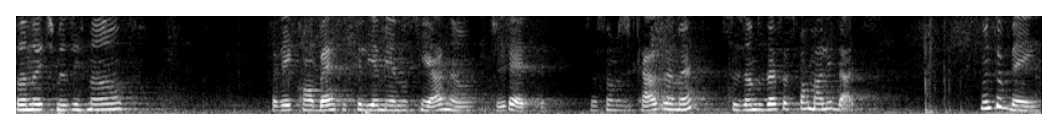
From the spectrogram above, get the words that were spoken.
Boa noite, meus irmãos. Falei com o Alberto se ele ia me anunciar, não, direto. Já somos de casa, né? Precisamos dessas formalidades. Muito bem.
